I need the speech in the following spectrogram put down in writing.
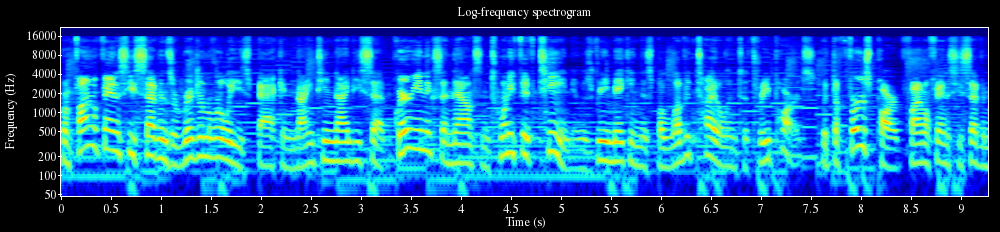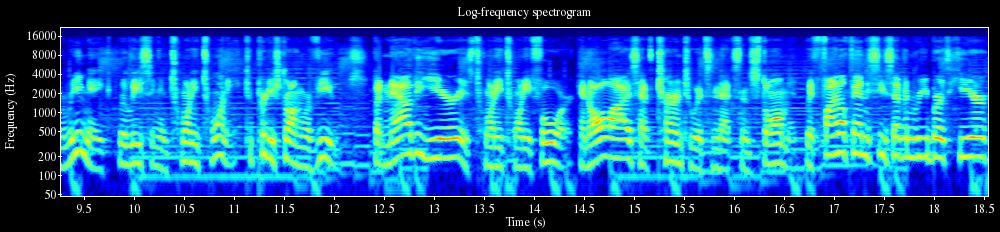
From Final Fantasy VII's original release back in 1997, Square Enix announced in 2015 it was remaking this beloved title into three parts, with the first part, Final Fantasy Fantasy VII Remake releasing in 2020 to pretty strong reviews. But now the year is 2024, and all eyes have turned to its next installment. With Final Fantasy VII Rebirth here,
